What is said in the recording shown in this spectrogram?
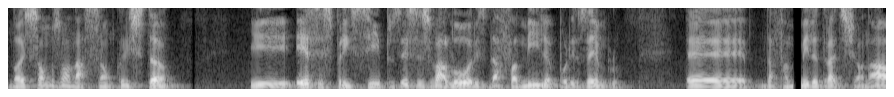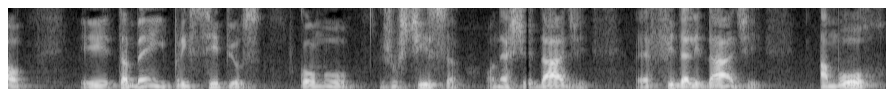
Nós somos uma nação cristã e esses princípios, esses valores da família, por exemplo, é, da família tradicional e também princípios como justiça, honestidade, é, fidelidade, amor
